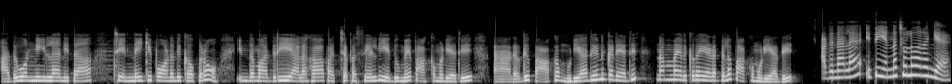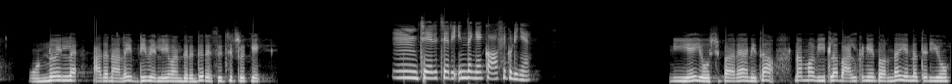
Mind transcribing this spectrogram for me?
அது ஒன்றும் இல்லை அனிதா. சென்னைக்கு போனதுக்கப்புறம் இந்த மாதிரி அழகா பச்சை பசேல்னு எதுவுமே பார்க்க முடியாது. அதாவது பார்க்க முடியாதுன்னு கிடையாது. நம்ம இருக்கிற இடத்துல பார்க்க முடியாது. அதனால இப்போ என்ன சொல்ல வரீங்க? ஒன்றும் இல்லை. அதனால இப்படி வெளியே வந்திருந்து ரசிச்சிட்டு இருக்கேன். ம் சரி சரி. இந்தங்க காஃபி குடிங்க. நீயே யோசிச்சு பாரு அனிதா. நம்ம வீட்டில் பால்கனியை திறந்தா என்ன தெரியும்?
